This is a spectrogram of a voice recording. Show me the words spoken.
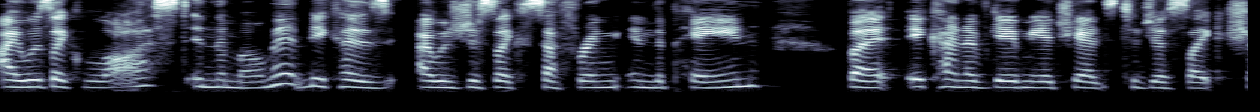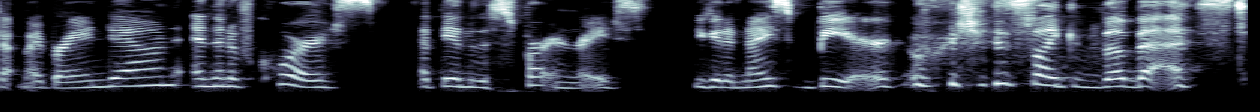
I was like lost in the moment because I was just like suffering in the pain. But it kind of gave me a chance to just like shut my brain down. And then, of course, at the end of the Spartan race, you get a nice beer, which is like the best.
